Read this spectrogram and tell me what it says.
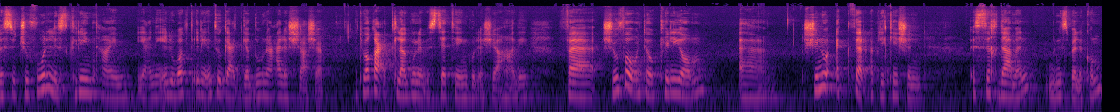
بس تشوفون ال screen time يعني الوقت اللي أنتم قاعد تقضونه على الشاشة. أتوقع تلاقونه بال setting والأشياء هذه. فشوفوا أنتم كل يوم شنو أكثر application استخداما بالنسبة لكم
